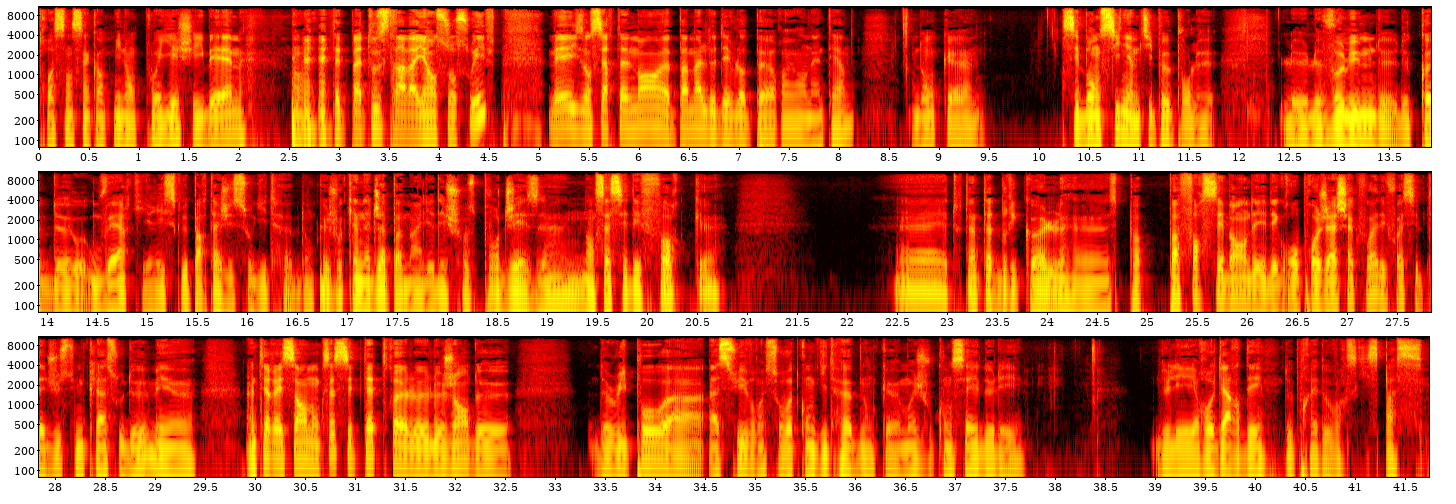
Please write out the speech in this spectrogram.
350 000 employés chez IBM, peut-être pas tous travaillant sur Swift, mais ils ont certainement pas mal de développeurs en interne. Donc c'est bon signe un petit peu pour le le, volume de, code ouvert qui risque de partager sur GitHub. Donc je vois qu'il y en a déjà pas mal. Il y a des choses pour JSON. Non, ça c'est des forks. Euh, il y a tout un tas de bricoles. Euh, c'est pas pas forcément des, gros projets à chaque fois. Des fois c'est peut-être juste une classe ou deux, mais euh, intéressant. Donc ça c'est peut-être le, genre de de repo à, suivre sur votre compte GitHub. Donc moi je vous conseille de les de les regarder de près, de voir ce qui se passe.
